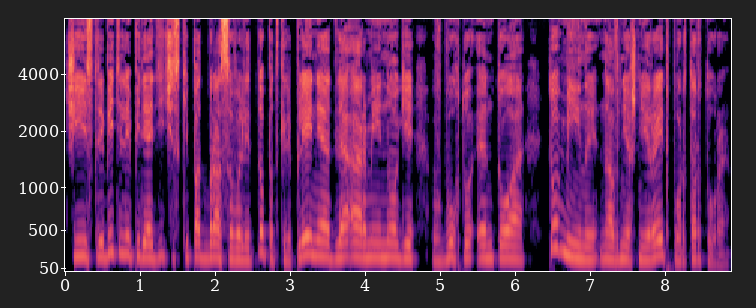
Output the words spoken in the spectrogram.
чьи истребители периодически подбрасывали то подкрепления для армии Ноги в бухту Энтуа, то мины на внешний рейд Порт-Артура.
